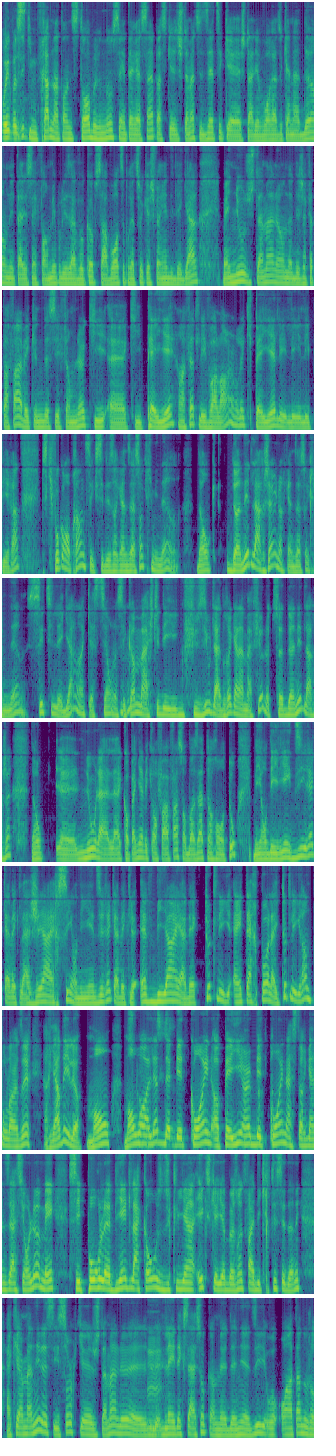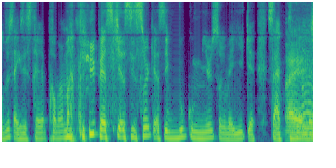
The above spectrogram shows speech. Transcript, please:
Oui, Ce vas-y. qui me frappe dans ton histoire, Bruno, c'est intéressant parce que justement, tu disais que j'étais allé voir Radio-Canada, on est allé s'informer pour les avocats pour savoir pour être sûr que je fais rien d'illégal. Mais nous, justement, là, on a déjà fait affaire avec une de ces firmes-là qui, euh, qui payait, en fait, les voleurs, là, qui payaient les, les- les pirates. Puis ce qu'il faut comprendre, c'est que c'est des organisations criminelles. Donc, donner de l'argent à une organisation criminelle, c'est illégal en question. C'est Mhm. comme acheter des fusils ou de la drogue à la mafia. Là. Tu te donner de l'argent. Donc, euh, nous, la, la compagnie avec qui on fait affaire sont basés à Toronto, mais ils ont des liens directs avec la GRC, ils ont des liens directs avec le FBI, avec toutes les Interpol, avec toutes les grandes pour leur dire regardez là, mon, mon wallet de Bitcoin a payé un Bitcoin à cette organisation-là, mais c'est pour le bien de la cause du client X qu'il a besoin de faire décrypter ces données. À un moment donné, là, c'est sûr que justement, là, Mm. l'indexation, comme Denis a dit, au, au temps d'aujourd'hui, ça n'existerait probablement plus parce que c'est sûr que c'est beaucoup mieux surveillé que ça pouvait Ben.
